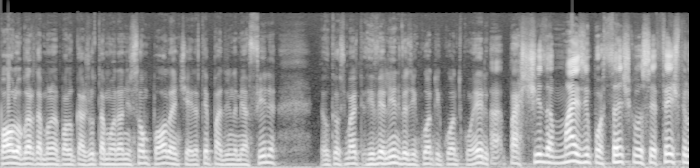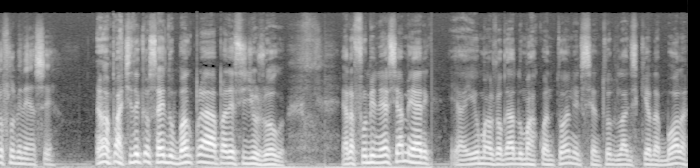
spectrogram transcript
Paulo agora está morando, Paulo Caju está morando em São Paulo, a gente, ele é até padrinho da minha filha. É o que eu mais. Rivelino, de vez em quando, encontro com ele. A partida mais importante que você fez pelo Fluminense? É uma partida que eu saí do banco para decidir o jogo. Era Fluminense e América. E aí uma jogada do Marco Antônio, ele sentou do lado esquerdo da bola,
